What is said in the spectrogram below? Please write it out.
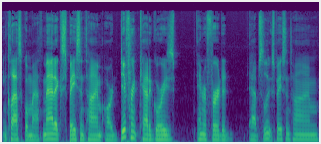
In classical mathematics, space and time are different categories and refer to absolute space and time.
